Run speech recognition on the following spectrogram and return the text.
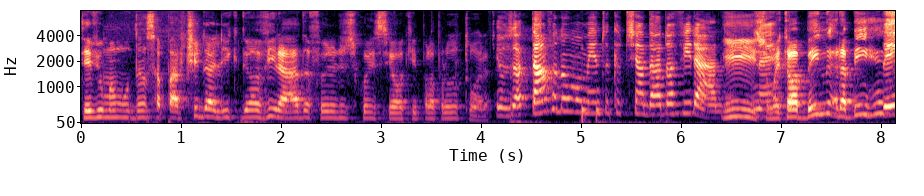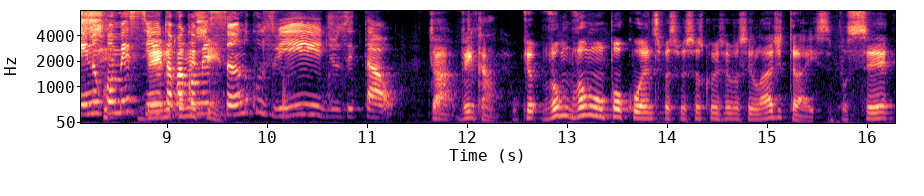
teve uma mudança a partir dali que deu a virada, foi onde a gente se conheceu aqui pela produtora. Eu já tava no momento que eu tinha dado a virada. Isso, né? mas tava bem, era bem recente. Bem no comecinho, bem eu tava comecinho. começando com os vídeos e tal. Tá, vem cá. Eu- vamos, vamos um pouco antes para as pessoas conhecerem você lá de trás. Você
